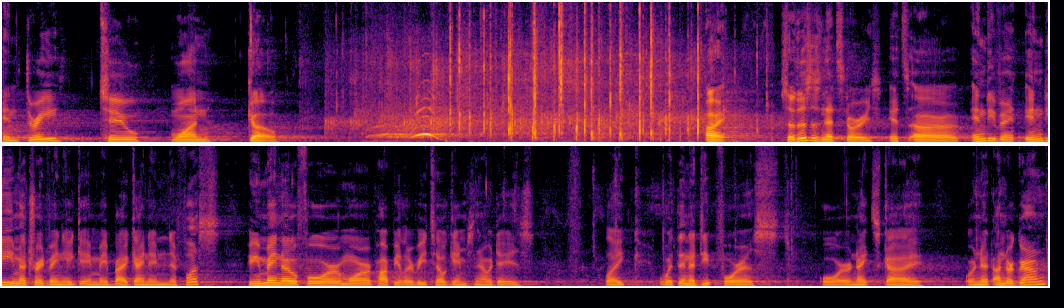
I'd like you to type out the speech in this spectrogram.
In three, two, one, go. All right, so this is Knytt Stories. It's a indie, indie Metroidvania game made by a guy named Nifflas, who you may know for more popular retail games nowadays, like Within a Deep Forest, or Night Sky, or Knytt Underground.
